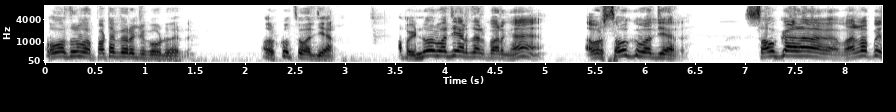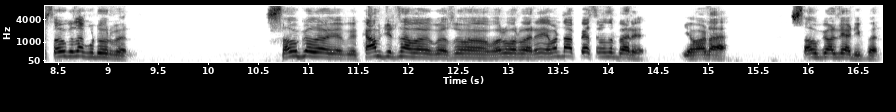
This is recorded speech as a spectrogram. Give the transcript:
ஒவ்வொருத்தரும் ஒரு பட்ட பேர் வச்சு கூப்பிடுவார். அவர் கூத்து வாத்தியார். அப்போ இன்னொரு வாத்தியார் இருந்தார் பாருங்கள் அவர் சவுக்கு வாத்தியார். சவுக்காக வரல போய் சவுக்கு தான் கொண்டு வருவார். சவுக்கு காமிச்சிட்டு தான் சு- வரு வருவார் எவன்டா பேசுனதும் பாரு. எவாடா சவுக்காலே அடிப்பார்.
